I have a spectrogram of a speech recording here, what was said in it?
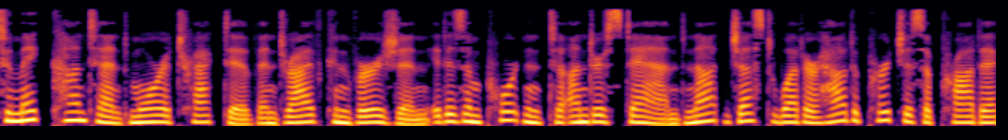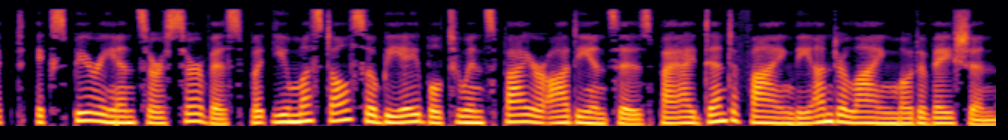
To make content more attractive and drive conversion it is important to understand not just what or how to purchase a product, experience or service but you must also be able to inspire audiences by identifying the underlying motivation.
